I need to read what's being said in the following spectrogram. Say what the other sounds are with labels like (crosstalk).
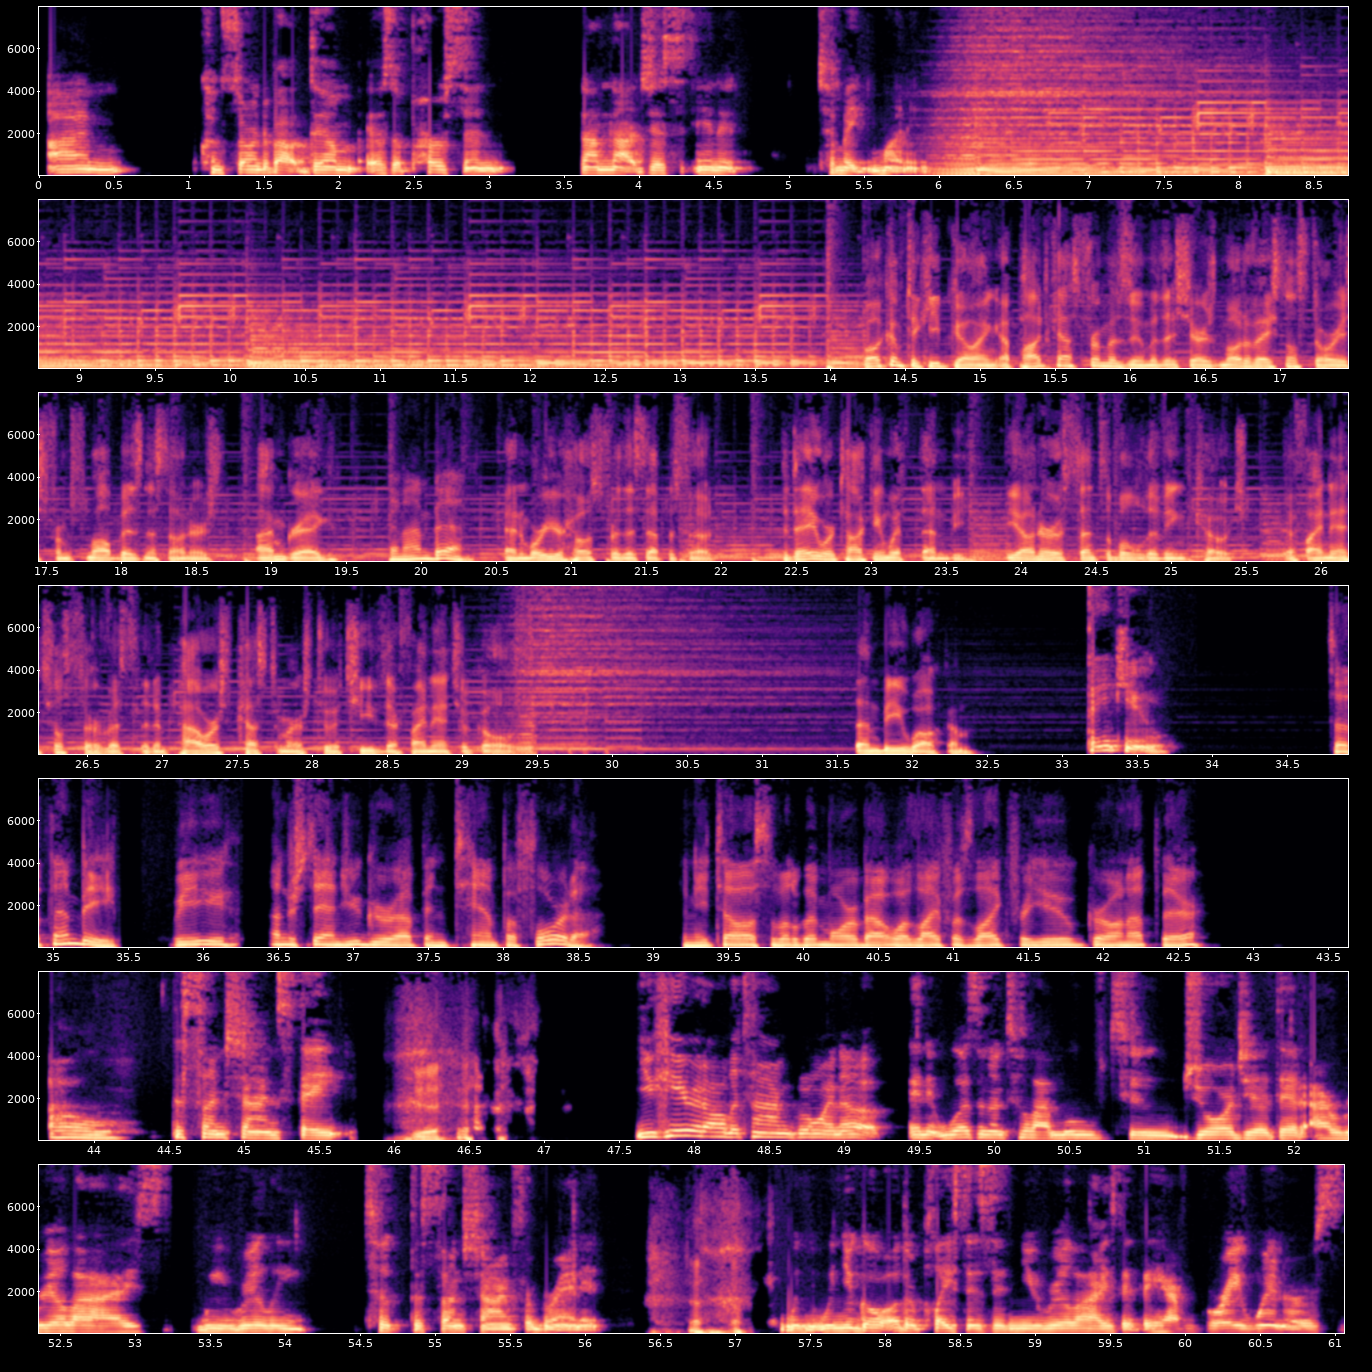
I'm concerned about them as a person. I'm not just in it to make money. Welcome to Keep Going, a podcast from Mazuma that shares motivational stories from small business owners. I'm Greg. And I'm Ben. And we're your hosts for this episode. Today, we're talking with Thembi, the owner of Sensible Living Coach, a financial service that empowers customers to achieve their financial goals. Thembi, welcome. Thank you. So, Thembi, we understand you grew up in Tampa, Florida. Can you tell us a little bit more about what life was like for you growing up there? Oh, the Sunshine State. (laughs) Yeah. You hear it all the time growing up. And it wasn't until I moved to Georgia that I realized we really took the sunshine for granted. (laughs) when, when you go other places and you realize that they have gray winters,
